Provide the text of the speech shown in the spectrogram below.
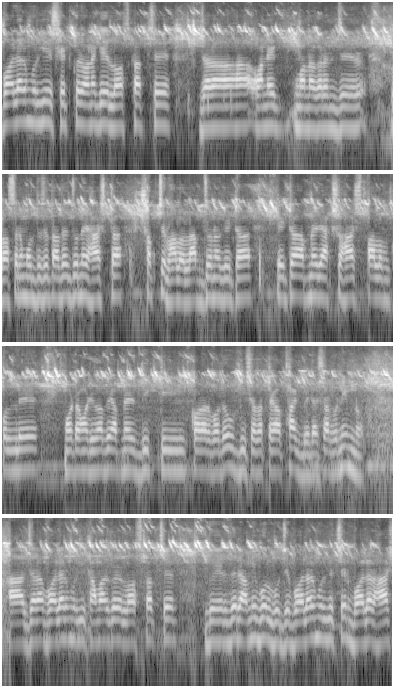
ব্রয়লার মুরগি সেট করে অনেকে লস খাচ্ছে যারা অনেক মনে করেন যে লসের মধ্যে তাদের জন্য এই হাঁসটা সবচেয়ে ভালো লাভজনক। এটা এটা আপনার একশো হাঁস পালন করলে মোটামুটিভাবে আপনার বিক্রি করার পরেও বিশ হাজার টাকা থাকবে, এটা সর্বনিম্ন। আর যারা ব্রয়লার মুরগি খামার করে লস খাচ্ছেন এদের আমি বলব যে ব্রয়লার মুরগির চেয়ে ব্রয়লার হাঁস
